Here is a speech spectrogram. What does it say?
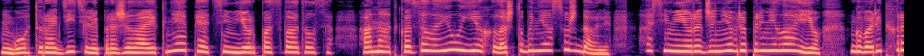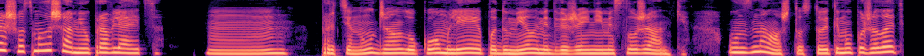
Год у родителей прожила, и к ней опять сеньор посватался. Она отказала и уехала, чтобы не осуждали. А сеньора Дженевра приняла ее, говорит, хорошо с малышами управляется». «М-м-м», протянул Джан Луко, млея под умелыми движениями служанки — он знал, что стоит ему пожелать,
